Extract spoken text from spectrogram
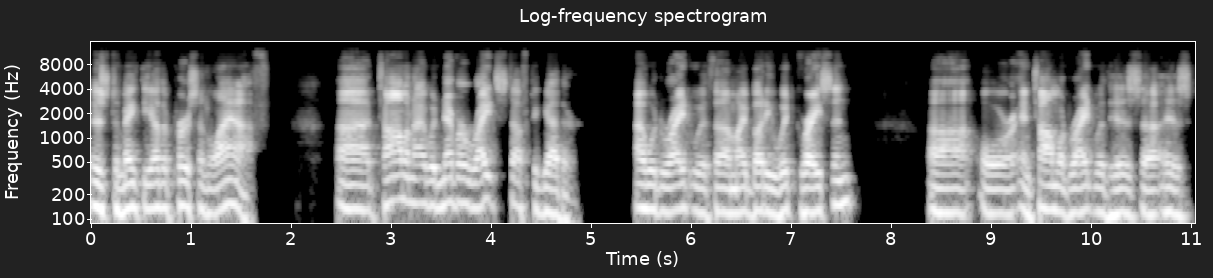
is to make the other person laugh. Uh, Tom and I would never write stuff together. I would write with uh, my buddy Whit Grayson, uh, or and Tom would write with his uh, his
